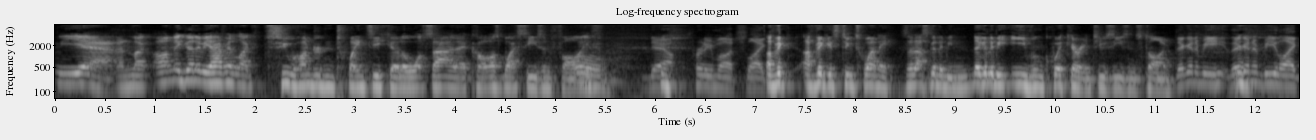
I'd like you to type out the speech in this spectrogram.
Yeah, and like, aren't they going to be having like 220 kilowatts out of their cars by season five? Oh. Yeah, pretty much. Like I think I think it's 220. So that's going to be they're going to be even quicker in two seasons' time. they're gonna be they're gonna be like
